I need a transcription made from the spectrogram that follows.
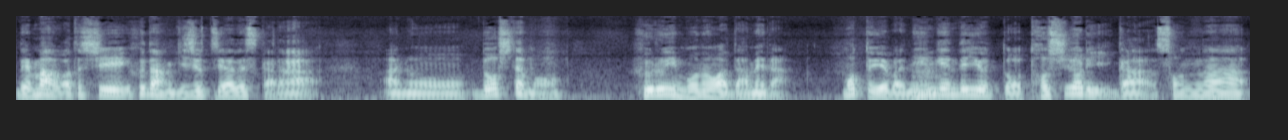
でまあ私普段技術屋ですからあのどうしても古いものはダメだ。もっと言えば人間で言うと、年寄りがそんな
